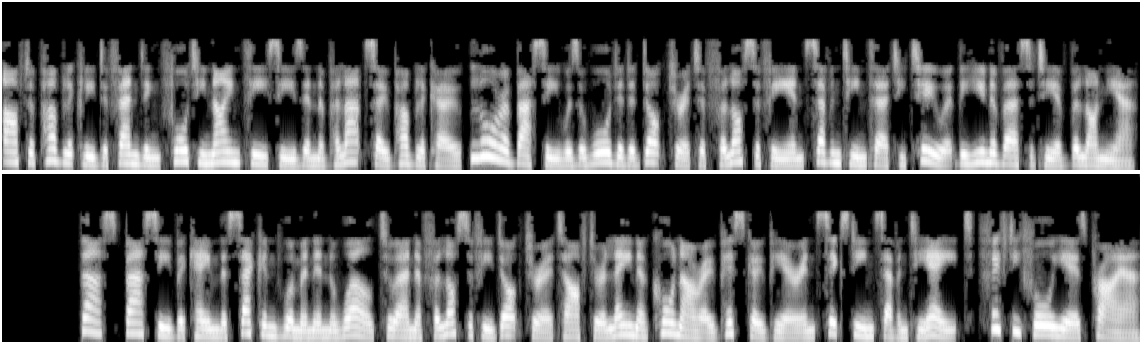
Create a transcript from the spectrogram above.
After publicly defending 49 theses in the Palazzo Pubblico, Laura Bassi was awarded a doctorate of philosophy in 1732 at the University of Bologna. Thus, Bassi became the second woman in the world to earn a philosophy doctorate after Elena Cornaro Piscopia in 1678, 54 years prior.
